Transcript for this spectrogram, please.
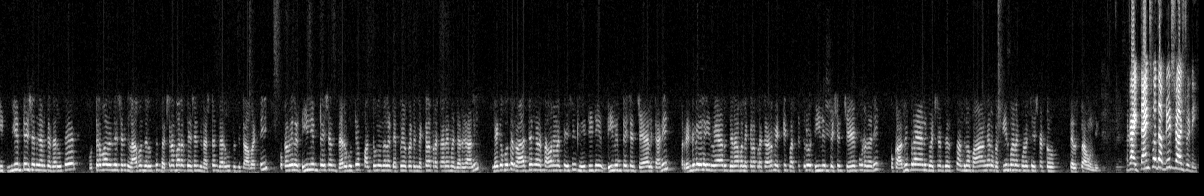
ఈ డిలిమిటేషన్ కనుక జరిగితే ఉత్తర భారతదేశానికి లాభం జరుగుతుంది దక్షిణ భారతదేశానికి నష్టం జరుగుతుంది కాబట్టి ఒకవేళ డీలిమిటేషన్ జరిగితే పంతొమ్మిది వందల డెబ్బై ఒకటి లెక్కల ప్రకారమే జరగాలి. లేకపోతే రాజ్యాంగ సవరణ చేసి నీటిని డీలిమిటేషన్ చేయాలి కానీ రెండు వేల ఇరవై ఆరు జనాభా లెక్కల ప్రకారం ఎట్టి పరిస్థితుల్లో డీలిమిటేషన్ చేయకూడదని ఒక అభిప్రాయానికి వచ్చినట్టు తెలుస్తుంది. అందులో భాగంగానే ఒక తీర్మానం కూడా చేసినట్టు తెలుస్తా ఉంది. Right. Thanks for the updates, Raj Reddy.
